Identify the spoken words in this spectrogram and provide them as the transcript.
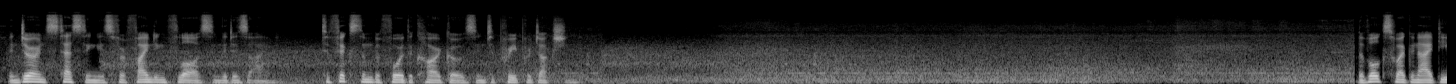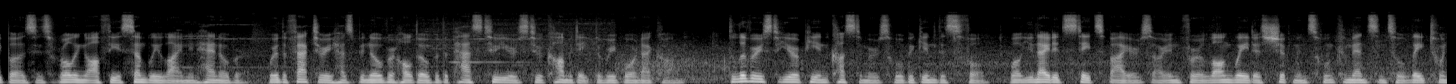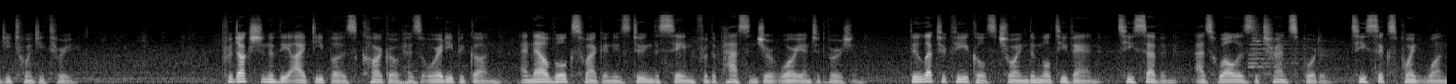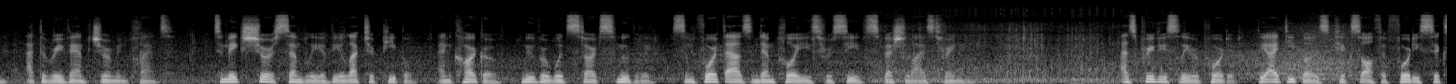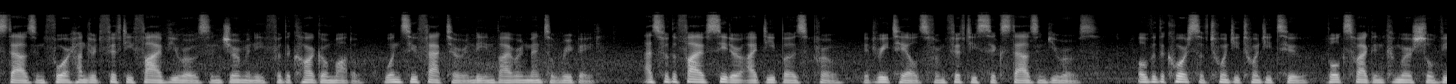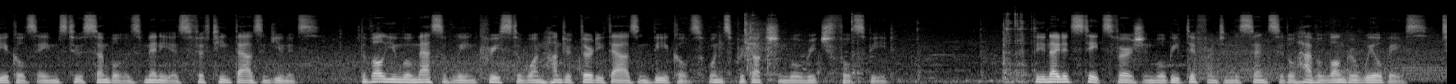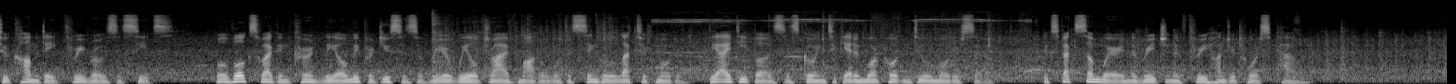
Endurance testing is for finding flaws in the design, to fix them before the car goes into pre-production. The Volkswagen ID Buzz is rolling off the assembly line in Hanover, where the factory has been overhauled over the past two years to accommodate the reborn icon. Deliveries to European customers will begin this fall, while United States buyers are in for a long wait as shipments won't commence until late 2023. Production of the ID Buzz Cargo has already begun, and now Volkswagen is doing the same for the passenger-oriented version. The electric vehicles joined the Multivan, T7, as well as the Transporter, T6.1, at the revamped German plant. To make sure assembly of the electric people and cargo mover would start smoothly, some 4,000 employees received specialized training. As previously reported, the ID Buzz kicks off at 46,455 euros in Germany for the cargo model, once you factor in the environmental rebate. As for the 5-seater ID Buzz Pro, it retails from 56,000 euros. Over the course of 2022, Volkswagen Commercial Vehicles aims to assemble as many as 15,000 units. The volume will massively increase to 130,000 vehicles once production will reach full speed. The United States version will be different in the sense it'll have a longer wheelbase to accommodate three rows of seats. While Volkswagen currently only produces a rear-wheel drive model with a single electric motor, the ID Buzz is going to get a more potent dual motor setup. Expect somewhere in the region of 300 horsepower.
